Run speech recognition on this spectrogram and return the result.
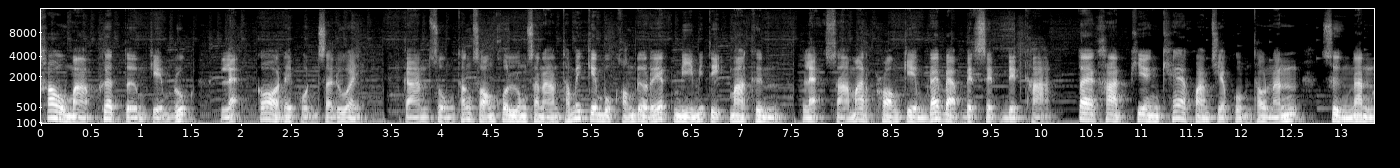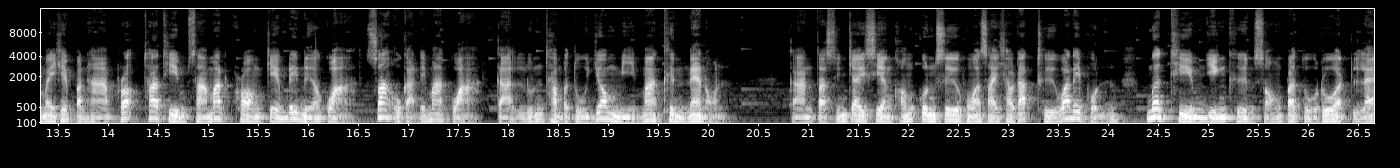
เข้ามาเพื่อเติมเกมรุก และก็ได้ผลซะด้วย การส่งทั้งสองคนลงสนามทำให้เกมบุกของเดอะเรสมีมิติมากขึ้น และสามารถครองเกมได้แบบเบ็ดเสร็จเด็ดขาดแต่ขาดเพียงแค่ความเฉียบคมเท่านั้น ซึ่งนั่นไม่ใช่ปัญหาเพราะถ้าทีมสามารถครองเกมได้เหนือกว่า สร้างโอกาสได้มากกว่า การลุ้นทำประตูย่อมมีมากขึ้นแน่นอน การตัดสินใจเสี่ยงของกุนซือหัวสายชาวดัตถือว่าได้ผล เมื่อทีมยิงคืน 2 ประตูรวด และ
